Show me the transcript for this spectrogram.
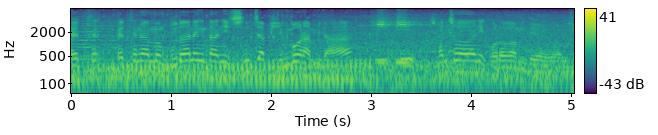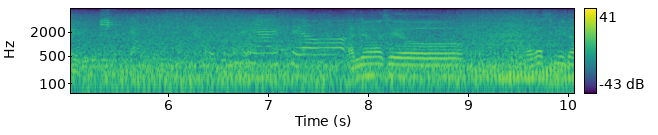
베트, 베트남은 무단횡단이 진짜 빈번합니다. 그 천천히 걸어가면 돼요, 이런 식으로. 안녕하세요. 안녕하세요. 반갑습니다.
